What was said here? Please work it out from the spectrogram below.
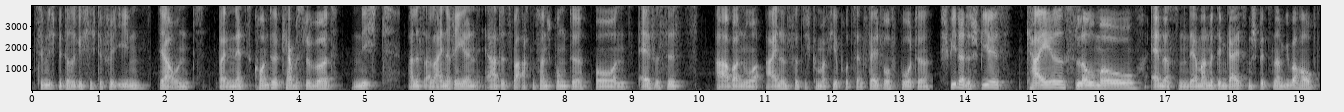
Ziemlich bittere Geschichte für ihn. Ja, und bei den Nets konnte Caris LeVert nicht alles alleine regeln. Er hatte zwar 28 Punkte und 11 Assists, aber nur 41,4% Feldwurfquote. Spieler des Spiels Kyle Slowmo Anderson, der Mann mit dem geilsten Spitznamen überhaupt.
